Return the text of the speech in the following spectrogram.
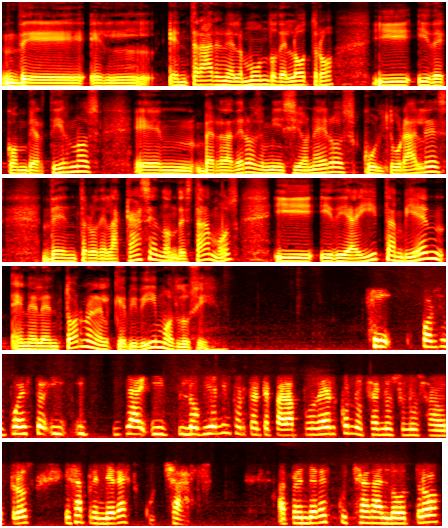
de el entrar en el mundo del otro y, y de convertirnos en verdaderos misioneros culturales dentro de la casa en donde estamos y, y de ahí también en el entorno en el que vivimos, Lucy. Sí, por supuesto. Y, y, lo bien importante para poder conocernos unos a otros es aprender a escuchar, aprender a escuchar al otro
